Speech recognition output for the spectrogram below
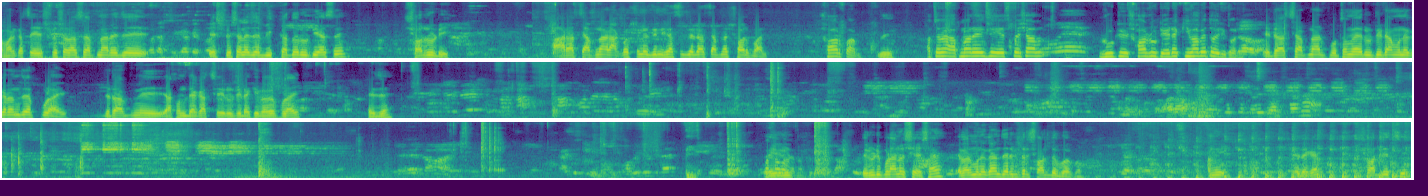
আমার কাছে স্পেশাল আছে আপনার এই যে স্পেশালে যে বিখ্যাত রুটি আছে সর রুটি। আর আছে আপনার আকর্ষণীয় জিনিস আছে যেটা হচ্ছে আপনার সরপান সর পান? জি। আচ্ছা ভাই আপনার এই যে স্পেশাল রুটি সর রুটি এটা কীভাবে তৈরি করেন? এটা হচ্ছে আপনার প্রথমে রুটিটা মনে করেন যে পুড়াই যেটা আপনি এখন দেখাচ্ছি রুটিটা কীভাবে পুড়াই এই যে। বলেন রুটি এই রুটি পোড়ানো শেষ হ্যাঁ? এবার মনে করেন যে এর ভিতরে শর্ট দেবো এখন। আমি দেখেন শর্ট দিচ্ছি।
